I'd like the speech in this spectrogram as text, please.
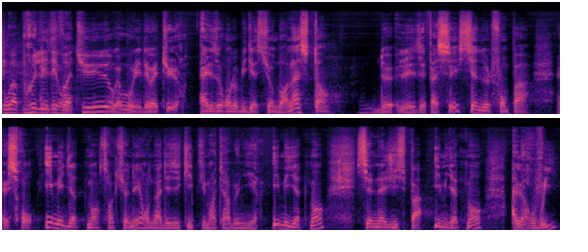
Ou à brûler Elles des auront- voitures. Ou à ou- brûler des voitures. Elles auront l'obligation dans l'instant de les effacer. Si elles ne le font pas, elles seront immédiatement sanctionnées. On a des équipes qui vont intervenir immédiatement. Si elles n'agissent pas immédiatement, alors oui,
